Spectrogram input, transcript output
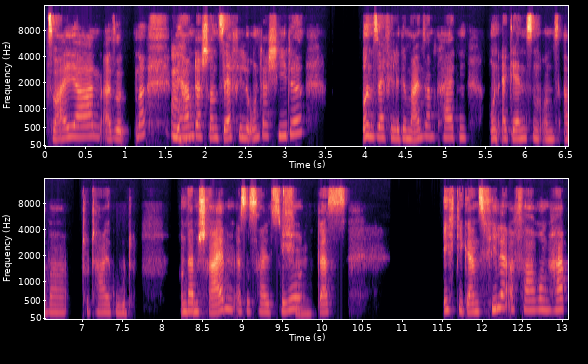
zwei Jahren. Also ne, wir mhm. haben da schon sehr viele Unterschiede. und sehr viele Gemeinsamkeiten und ergänzen uns aber total gut. Und beim Schreiben ist es halt so, Schön. dass ich die ganz viele Erfahrung habe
